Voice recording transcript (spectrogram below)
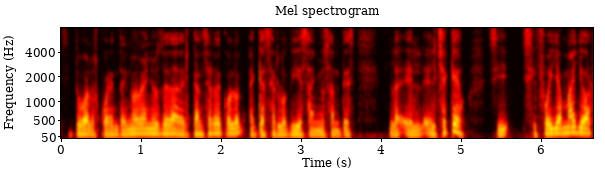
si tuvo a los 49 años de edad el cáncer de colon, hay que hacerlo 10 años antes el, chequeo. Si, si fue ya mayor,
